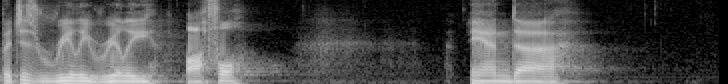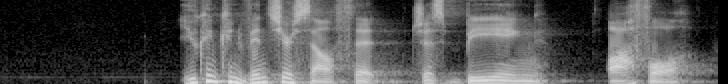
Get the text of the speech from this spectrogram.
but just really, really awful. And uh, you can convince yourself that just being awful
